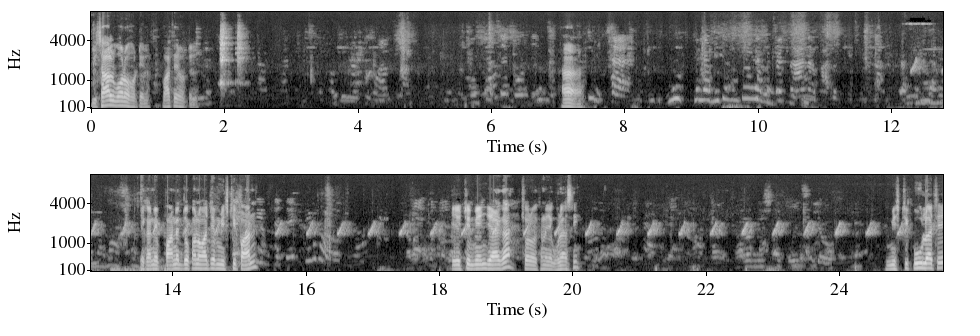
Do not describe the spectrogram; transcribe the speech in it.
বিশাল বড় হোটেল ভাতের হোটেল। হ্যাঁ। এখানে পানের দোকানও আছে মিষ্টি পান। এই হচ্ছে মেন জায়গা। চলো এখানে ঘুরে আসি। মিষ্টি কুল আছে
